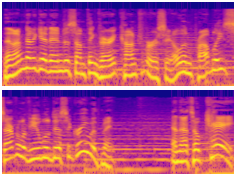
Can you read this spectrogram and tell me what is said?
then I'm going to get into something very controversial, and probably several of you will disagree with me, and that's okay.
